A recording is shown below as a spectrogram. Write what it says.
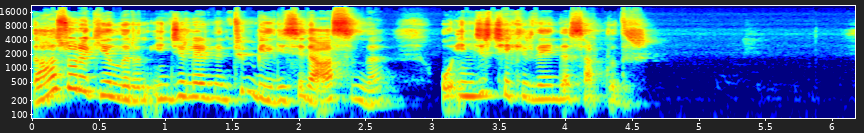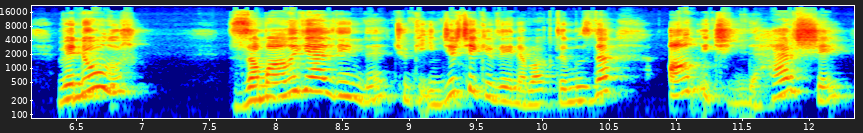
daha sonraki yılların incirlerinin tüm bilgisi de aslında o incir çekirdeğinde saklıdır. Ve ne olur? Zamanı geldiğinde çünkü incir çekirdeğine baktığımızda an içinde her şey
